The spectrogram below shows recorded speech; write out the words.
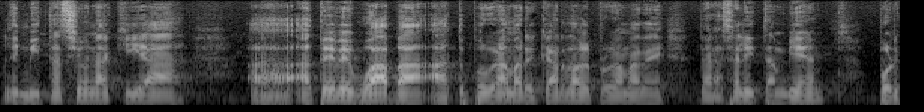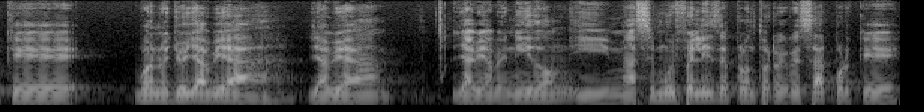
la invitación aquí a, a, a TV Guapa, a tu programa, Ricardo, al programa de, de Araceli también, porque, bueno, yo ya había, ya había ya había venido y me hace muy feliz de pronto regresar porque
